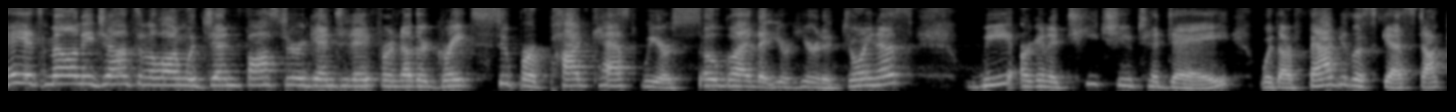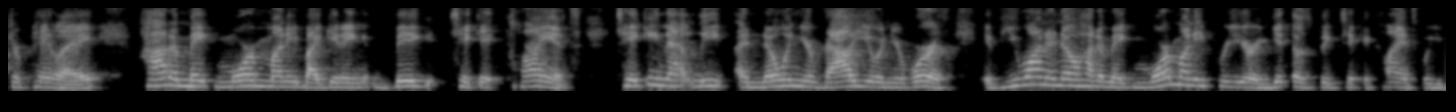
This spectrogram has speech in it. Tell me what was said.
Hey, it's Melanie Johnson along with Jen Foster again today for another great super podcast. We are so glad that you're here to join us. We are going to teach you today with our fabulous guest, Dr. Pele, how to make more money by getting big ticket clients, taking that leap and knowing your value and your worth. If you want to know how to make more money per year and get those big ticket clients, well, you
